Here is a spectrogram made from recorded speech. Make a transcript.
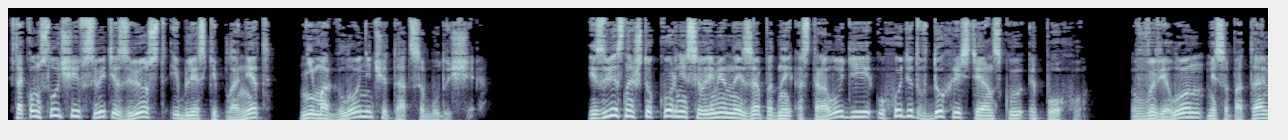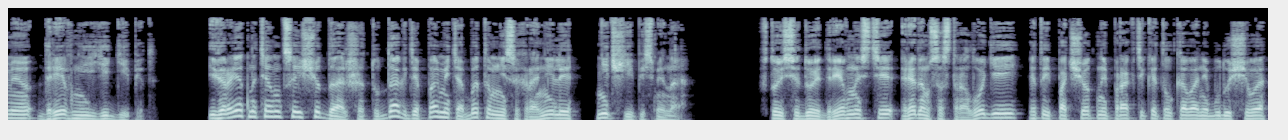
В таком случае в свете звезд и блеске планет не могло не читаться будущее. Известно, что корни современной западной астрологии уходят в дохристианскую эпоху, в Вавилон, Месопотамию, Древний Египет и, вероятно, тянутся еще дальше, туда, где память об этом не сохранили ничьи письмена. В той седой древности, рядом с астрологией, этой почетной практикой толкования будущего,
